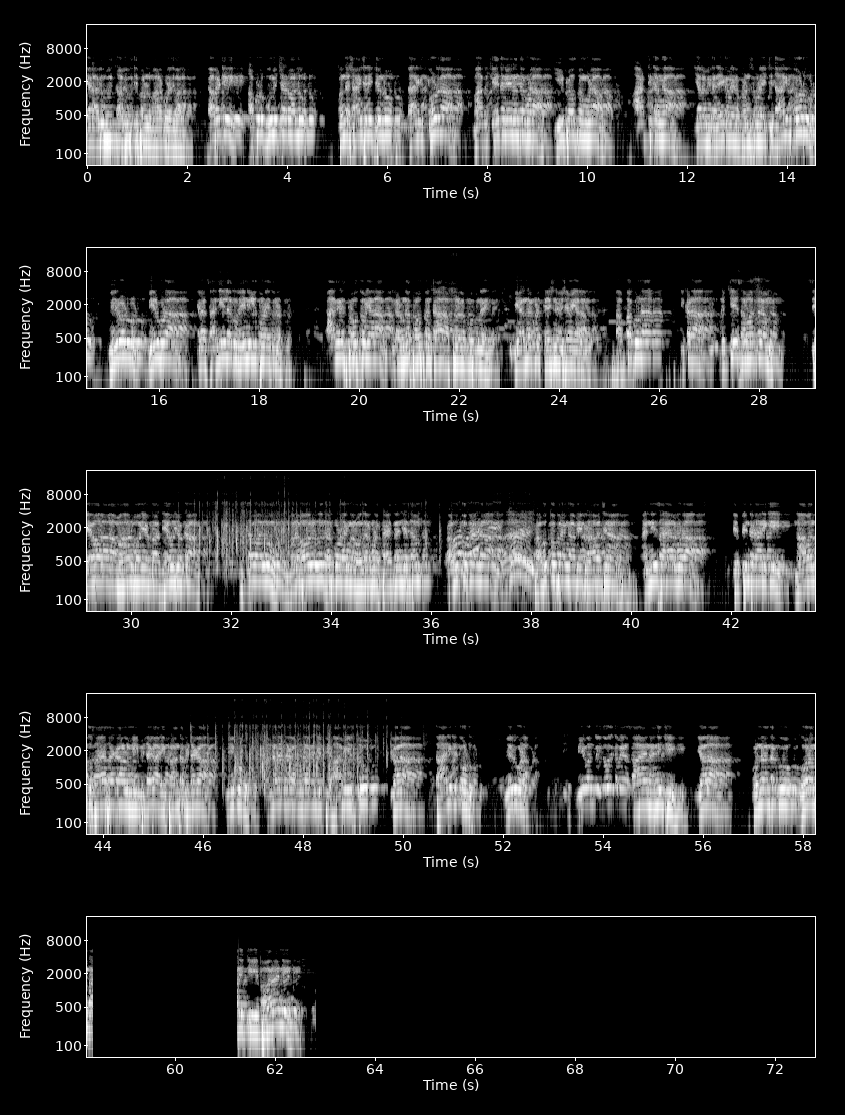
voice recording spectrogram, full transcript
ఇలా అభివృద్ధి అభివృద్ధి పనులు మారకూడదు ఇవాళ. కాబట్టి అప్పుడు భూమి ఇచ్చారు వాళ్ళు కొంత శాంక్షన్ ఇచ్చిండ్రు. దానికి తోడుగా మాకు చేతనైనంత కూడా ఈ ప్రభుత్వం కూడా ఆర్థికంగా ఇలా మీకు అనేకమైన ఫండ్స్ కూడా ఇచ్చి దానికి తోడు మీరు మీరు కూడా ఇలా సన్నీళ్ళకు వేనీళ్ళు తోడవుతున్నట్టు కాంగ్రెస్ ప్రభుత్వం ఇలా ఇక్కడ ఉన్న ప్రభుత్వం చాలా అప్పులలో పోతున్నది. మీ అందరు కూడా తెలిసిన విషయం ఇలా తప్పకుండా ఇక్కడ వచ్చే సంవత్సరం సేవాల మహానుభావుని యొక్క దేవుని యొక్క ఉత్సవాలను మన భవనంలో జరుపుకోవడానికి మనం అందరం కూడా ప్రయత్నం చేద్దాం. ప్రభుత్వ పరంగా ప్రభుత్వ పరంగా మీకు రావాల్సిన అన్ని సహాయాలు కూడా తెప్పించడానికి నా వంతు సహాయ సహకారాలు మీ బిడ్డగా ఈ ప్రాంత బిడ్డగా మీకు అన్నదండగా ఉండాలని చెప్పి హామీ ఇస్తూ ఇవాళ దానికి తోడు మీరు కూడా మీ వంతు ఇదోదికమైన సహాయాన్ని అందించి ఇవాళ కొండంతకు ఘోరంత ఈ భవనాన్ని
